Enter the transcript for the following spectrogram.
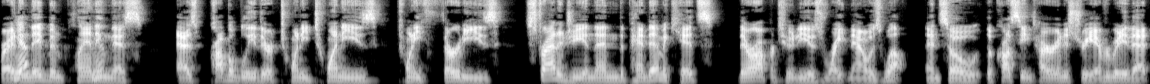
right? Yep. And they've been planning yep. this as probably their 2020s, 2030s strategy. And then the pandemic hits, their opportunity is right now as well. And so, across the entire industry, everybody that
